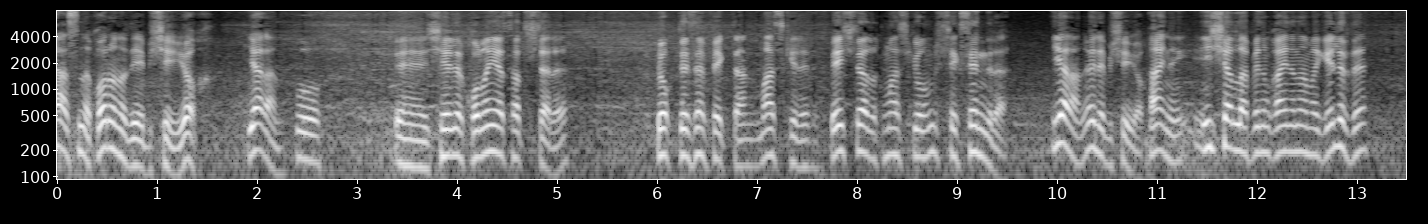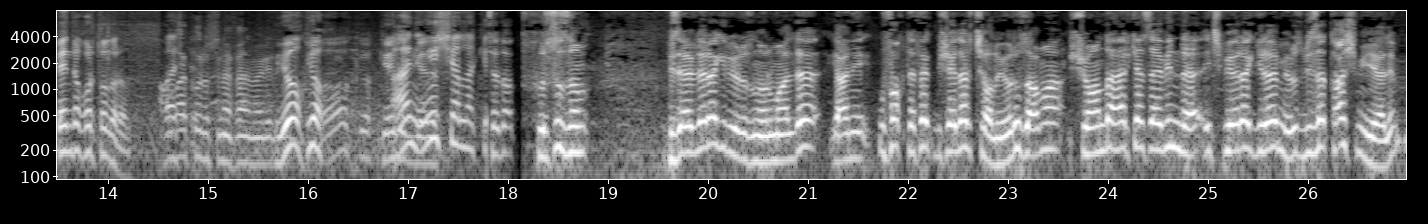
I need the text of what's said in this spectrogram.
Aslında korona diye bir şey yok. Yalan. Bu e, şeyler kolonya satışları. Yok dezenfektan, maskeler. 5 liralık maske olmuş 80 lira. Yalan öyle bir şey yok. Aynen. İnşallah benim kaynanama gelir de ben de kurtulurum. Allah Başka- korusun efendim öyle değil. Yok yok. Aynen inşallah. Sedat hırsızım. Biz evlere giriyoruz normalde. Yani ufak tefek bir şeyler çalıyoruz ama şu anda herkes evinde. Hiçbir yere giremiyoruz. Bize taş mı yiyelim?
